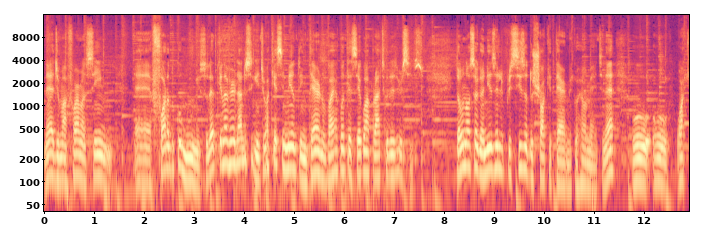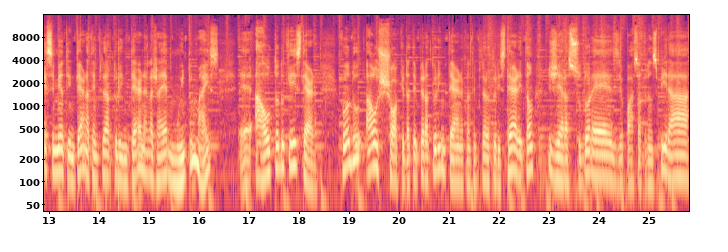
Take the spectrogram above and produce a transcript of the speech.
né, de uma forma assim é, fora do comum isso, né? Porque na verdade é o seguinte, o aquecimento interno vai acontecer com a prática do exercício. Então o nosso organismo ele precisa do choque térmico realmente, né? O, o, o aquecimento interno, a temperatura interna, ela já é muito mais é, alta do que externa. Quando há o choque da temperatura interna com a temperatura externa, então gera sudorese, eu passo a transpirar.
